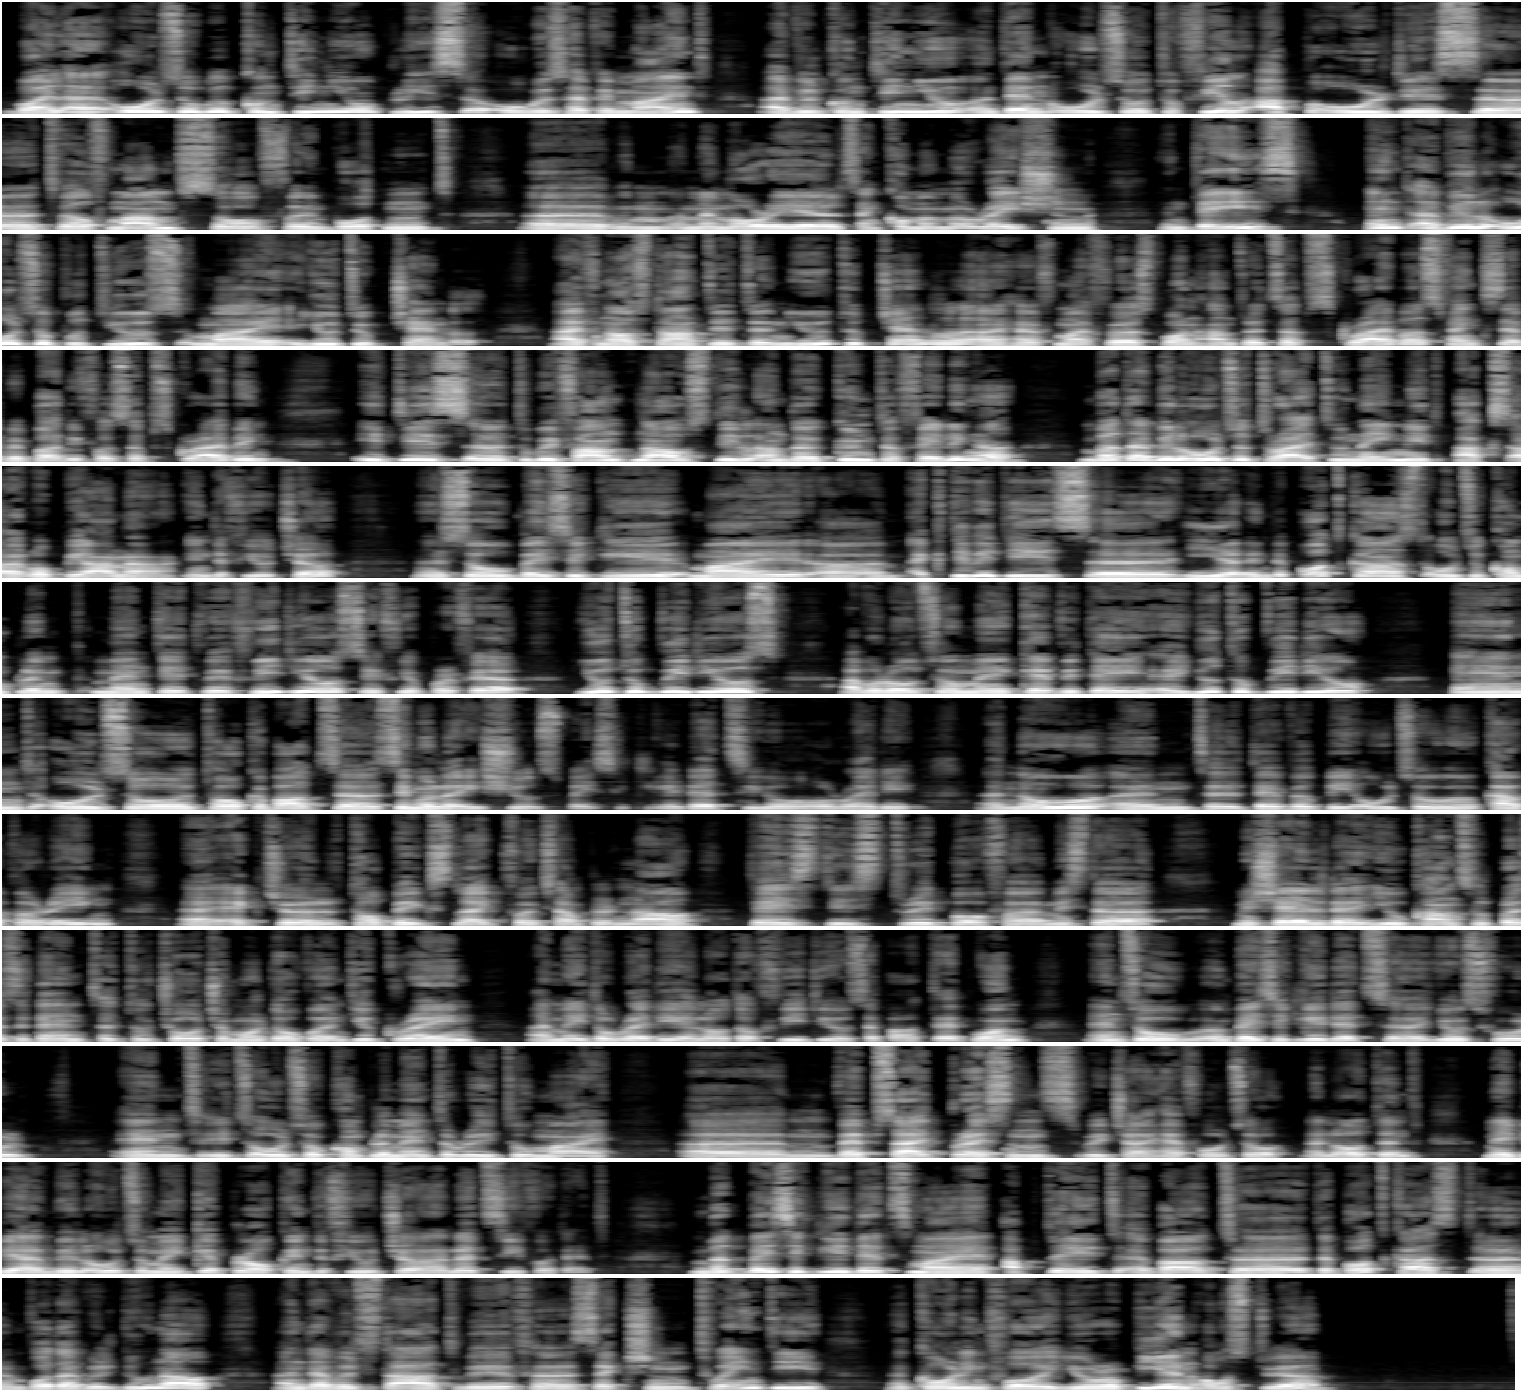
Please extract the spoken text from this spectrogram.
While I also will continue, please uh, always have in mind, I will continue and then also to fill up all these uh, 12 months of important um, memorials and commemoration and days. And I will also produce my YouTube channel. I've now started a YouTube channel. I have my first 100 subscribers. Thanks everybody for subscribing. It is uh, to be found now still under Günther Fehlinger, but I will also try to name it Pax Europiana in the future. Uh, so basically, my uh, activities uh, here in the podcast also complemented with videos. If you prefer YouTube videos, I will also make every day a YouTube video and also talk about uh, similar issues basically. That you already uh, know and uh, they will be also covering uh, actual topics. Like for example now there's this trip of uh, mr michel the eu council president to georgia moldova and ukraine. I made already a lot of videos about that one. And so uh, basically that's useful. And it's also complementary to my um, website presence, which I have also a lot, and maybe I will also make a blog in the future. Let's see for that. But basically, that's my update about uh, the podcast, uh, what I will do now. And I will start with uh, section 20, uh, calling for a European Austria.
